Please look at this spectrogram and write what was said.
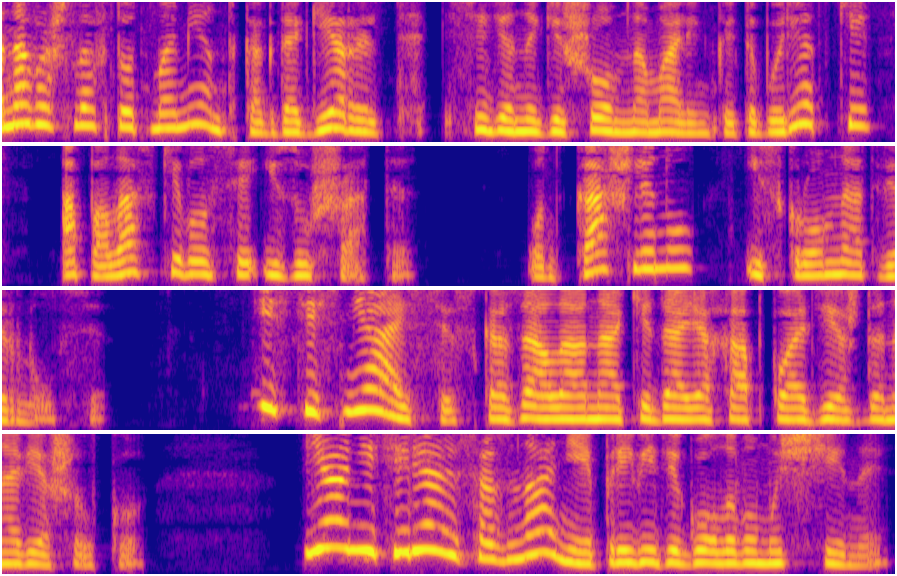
Она вошла в тот момент, когда Геральт, сидя нагишом на маленькой табуретке, ополаскивался из ушата. Он кашлянул и скромно отвернулся. — Не стесняйся, — сказала она, кидая хапку одежды на вешалку. — Я не теряю сознание при виде голого мужчины.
